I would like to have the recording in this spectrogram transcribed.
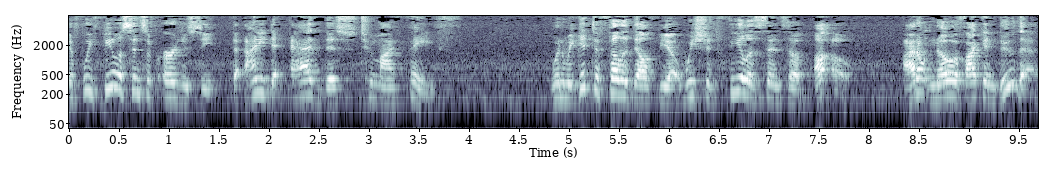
If we feel a sense of urgency that I need to add this to my faith, when we get to Philadelphia, we should feel a sense of, uh-oh, I don't know if I can do that.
